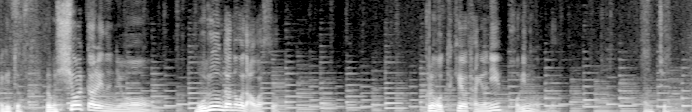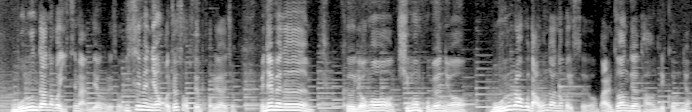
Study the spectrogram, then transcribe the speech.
알겠죠? 여러분, 10월 달에는요, 모르는 단어가 나왔어. 그럼 어떻게 해요? 당연히 버리는 겁니다. 알겠죠? 모르는 단어가 있으면 안 돼요. 그래서 있으면요, 어쩔 수 없어요. 버려야죠. 왜냐면은 그 영어 지문 보면요, 모르라고 나온 단어가 있어요. 말도 안 되는 단어도 있거든요.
